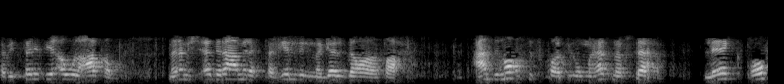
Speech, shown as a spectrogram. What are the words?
فبالتالي دي أول عقبة ان أنا مش قادر أعمل استغل المجال ده صح. عندي نقص في الأمهات نفسها. Lack of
